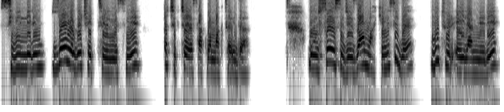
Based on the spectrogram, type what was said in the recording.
sivillerin zorla göç ettirilmesini açıkça yasaklamaktaydı. Uluslararası Ceza Mahkemesi de bu tür eylemleri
